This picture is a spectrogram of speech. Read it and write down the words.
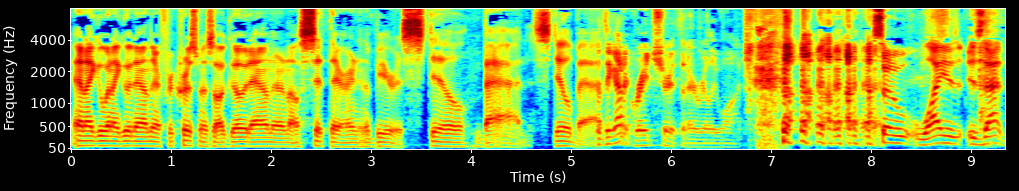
And I go when I go down there for Christmas, I'll go down there and I'll sit there, and the beer is still bad, still bad. But they got a great shirt that I really want. So why is is that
